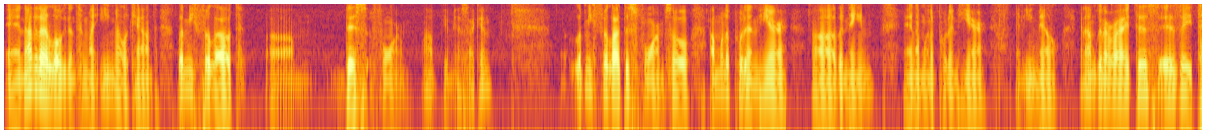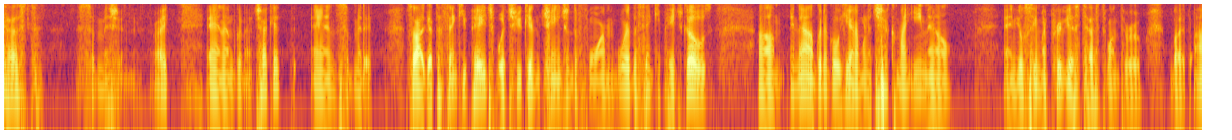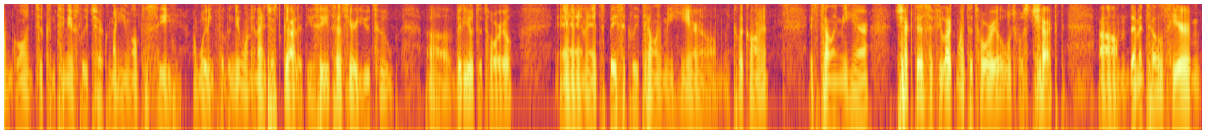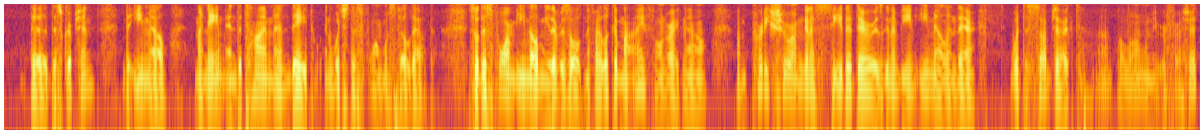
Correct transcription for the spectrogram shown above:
And now that I logged into my email account, let me fill out um, this form. Oh, give me a second. Let me fill out this form. So I'm going to put in here uh, the name and I'm going to put in here an email and I'm going to write this is a test submission right? And I'm going to check it and submit it. So I got the thank you page which you can change into form where the thank you page goes. Um, and now I'm going to go here and I'm going to check my email and you'll see my previous test went through but I'm going to continuously check my email to see. I'm waiting for the new one and I just got it. You see it says here YouTube uh, video tutorial and it's basically telling me here, um, let me click on it, it's telling me here, check this if you like my tutorial, which was checked. Um, then it tells here the description, the email, my name, and the time and date in which this form was filled out. So this form emailed me the result, and if I look at my iPhone right now, I'm pretty sure I'm going to see that there is going to be an email in there with the subject. Uh, hold on, let me refresh it.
